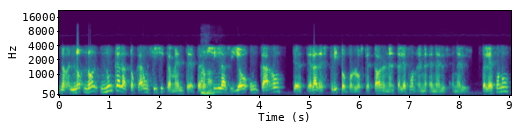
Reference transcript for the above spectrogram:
No, no, no, nunca la tocaron físicamente, pero sí la siguió un carro que era descrito por los que estaban en el teléfono, en, el, en el teléfono,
